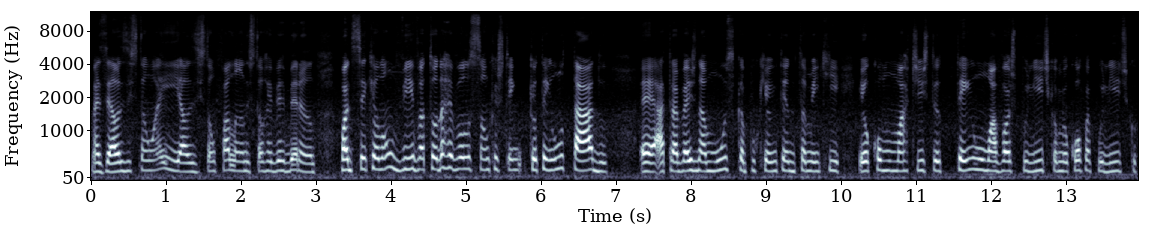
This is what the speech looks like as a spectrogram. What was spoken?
mas elas estão aí, elas estão falando, estão reverberando. Pode ser que eu não viva toda a revolução que eu tenho, que eu tenho lutado é, através da música, porque eu entendo também que eu, como uma artista, eu tenho uma voz política, o meu corpo é político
